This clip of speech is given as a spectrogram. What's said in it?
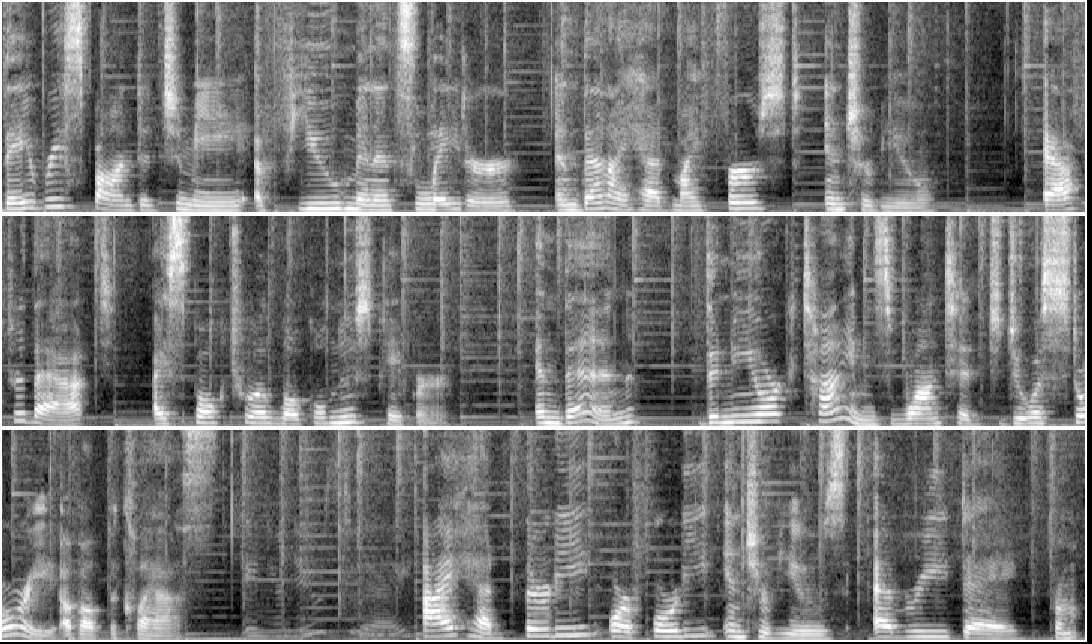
They responded to me a few minutes later, and then I had my first interview. After that, I spoke to a local newspaper. And then the New York Times wanted to do a story about the class. I had 30 or 40 interviews every day from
